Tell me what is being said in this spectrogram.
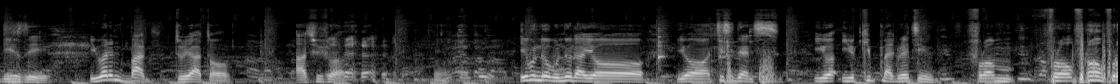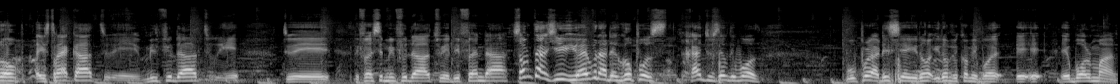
this day. You weren't bad today at all as usual. Yeah. even though we know that your your antecedents you you keep migrating from from from from a striker to a midfielder to a to a defensive midfielder to a defender. Sometimes you you're even at the goalpost trying to save the ball. We pray that this year you don't you don't become a boy a, a, a ball man.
